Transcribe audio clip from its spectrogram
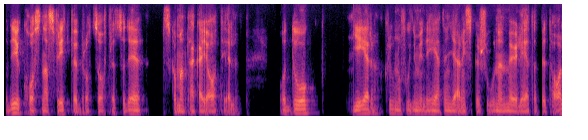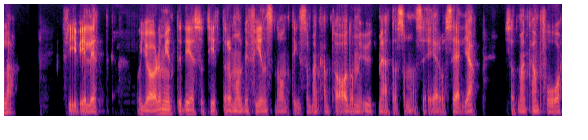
Och det är kostnadsfritt för brottsoffret så det ska man tacka ja till. Och då ger Kronofogdemyndigheten gärningspersonen möjlighet att betala frivilligt. Och gör de inte det så tittar de om det finns någonting som man kan ta av dem utmäta som man säger och sälja så att man kan få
